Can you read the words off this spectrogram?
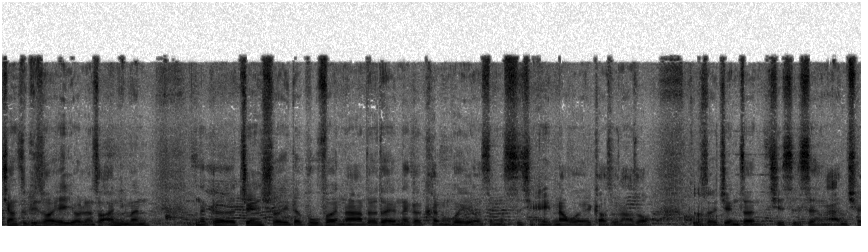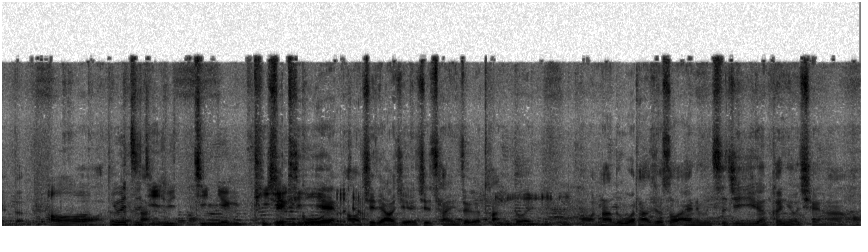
这样子，比如说，哎，有人说啊，你们那个捐。水的部分啊，对不对？那个可能会有什么事情？哎，那我也告诉他说，骨髓捐赠其实是很安全的哦，哦对对，因为自己去经验体验去体验哈，去了解，去参与这个团队。嗯嗯嗯哦，那如果他就说，哎，你们慈济医院很有钱啊，哈，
